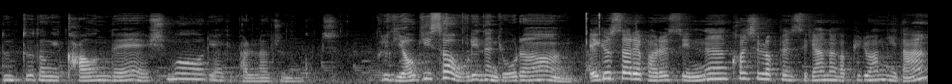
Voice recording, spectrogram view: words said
눈두덩이 가운데에 쉬머리하게 발라주는 거지. 그리고 여기서 우리는 요런 애교살에 바를 수 있는 컨실러 펜슬이 하나가 필요합니다.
